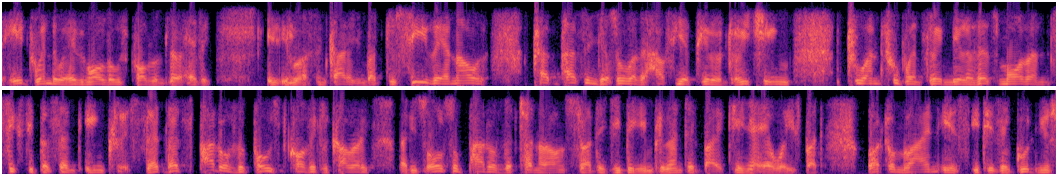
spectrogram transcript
hit, when they were having all those problems they were having, it, it was encouraging. But to see they are now passengers over the half year period reaching 2.3 million, that's more than 60% increase. That, that's part of the post COVID recovery, but it's also part of the turnaround strategy being implemented by Kenya Airways. But bottom line is it is a good news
